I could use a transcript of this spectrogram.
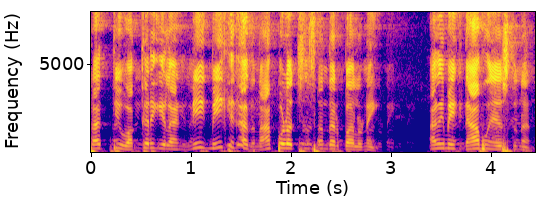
ప్రతి ఒక్కరికి ఇలాంటి నీకు మీకే కాదు నాకు కూడా వచ్చిన సందర్భాలు ఉన్నాయి. అది మీకు జ్ఞాపకం చేస్తున్నాను.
